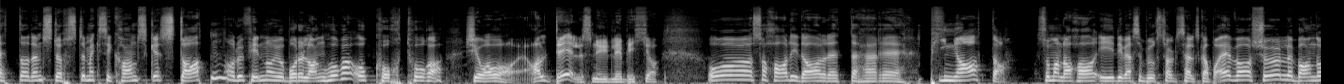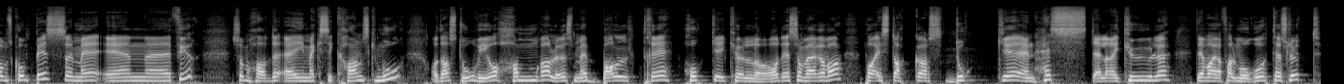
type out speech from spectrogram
etter den største meksikanske staten, og du finner jo både langhåra og korthåra chihuahua. Aldeles nydelige bikkjer. Og så har de da dette her eh, piñata. Som man da har i diverse bursdagsselskaper. Jeg var sjøl barndomskompis med en eh, fyr som hadde ei meksikansk mor. Og da sto vi og hamra løs med balltre, hockeykøller og det som verre var, på ei stakkars dukke en hest eller ei kule. Det var iallfall moro. Til slutt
